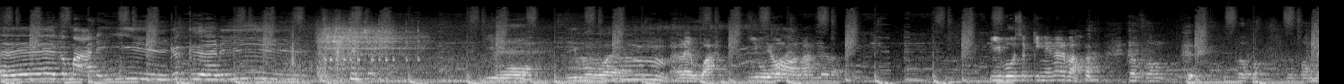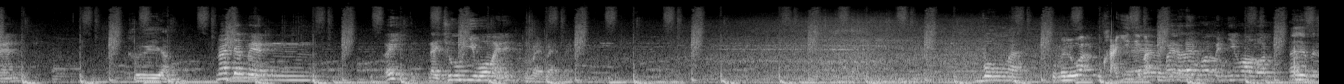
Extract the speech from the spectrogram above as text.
เอ้ยก็มาดิก็เกลือดิอีโวอีโมอะอืมอะไรวะอีโวยี่ห้ออะไรรัวะบเลยว่ะอีโวสกินในนั่นหรือเปล่า เพอร์ฟอร์มเพอร์ฟอร์แมนซ์ คืออย่างน่าจะเป็น เอ้ย ไหนชูอีโวใหม่ดิไม่ไม่ไม่บงอะกูไม่รู้อะกูขายยี่สิบบาท ไม่ตอนแรกว่าเป็นยี่ห้อรถน่าจะเป็น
